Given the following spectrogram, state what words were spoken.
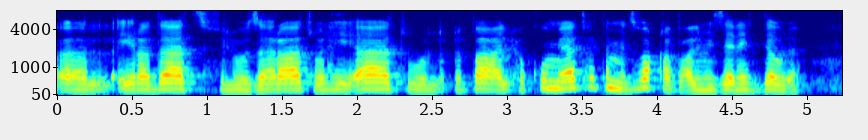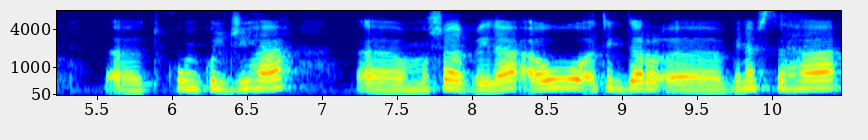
الإيرادات في الوزارات والهيئات والقطاع الحكومي لا تعتمد فقط على ميزانية الدولة. تكون كل جهة مشغلة أو تقدر بنفسها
